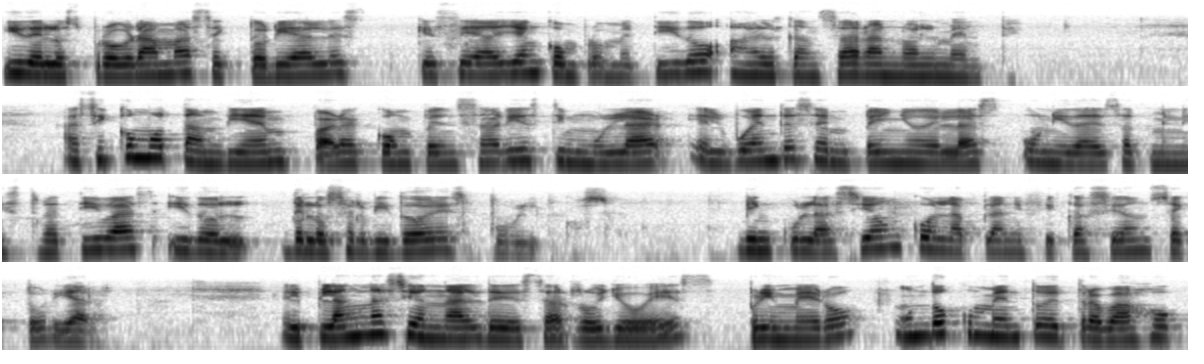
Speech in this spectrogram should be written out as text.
y de los programas sectoriales que se hayan comprometido a alcanzar anualmente así como también para compensar y estimular el buen desempeño de las unidades administrativas y de los servidores públicos. Vinculación con la planificación sectorial. El Plan Nacional de Desarrollo es, primero, un documento de trabajo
